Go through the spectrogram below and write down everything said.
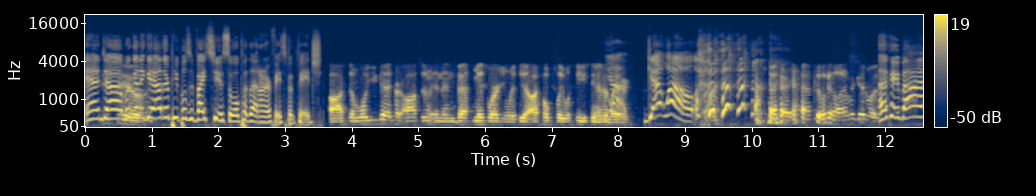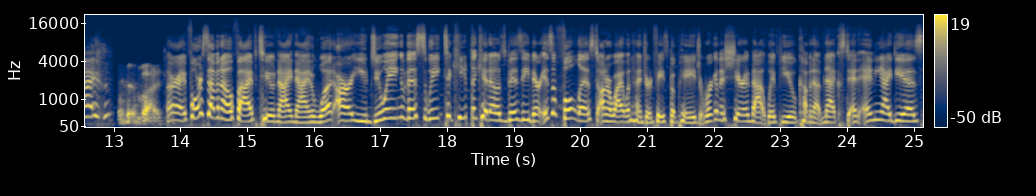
And uh, we're going to get other people's advice too. So we'll put that on our Facebook page. Awesome. Well, you guys are awesome, and then Beth, miss working with you. Uh, hopefully, we'll see you sooner than Yeah. later. Get well. yeah, cool. Have a good one. okay. Bye. Bye. All right, 470 5299. What are you doing this week to keep the kiddos busy? There is a full list on our Y100 Facebook page. We're going to share that with you coming up next. And any ideas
